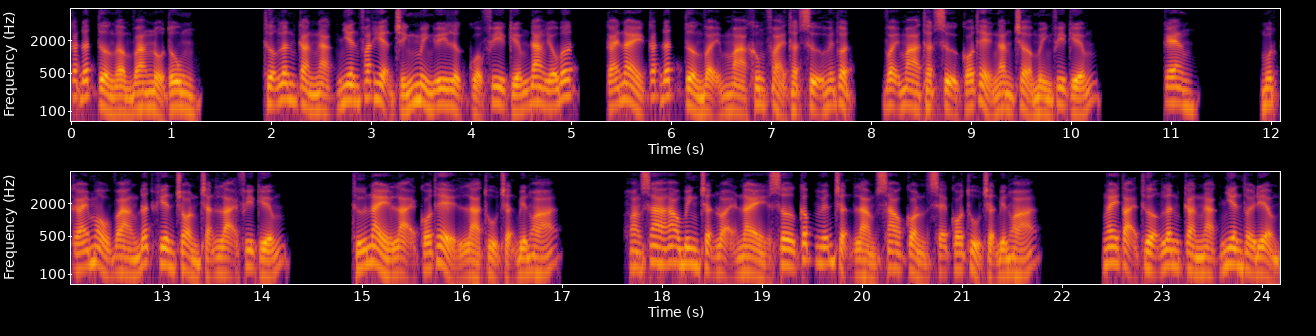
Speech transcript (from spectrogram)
cắt đất tường ầm vang nổ tung. Thượng Lân Càn ngạc nhiên phát hiện chính mình uy lực của phi kiếm đang yếu bớt, cái này cắt đất tường vậy mà không phải thật sự huyễn thuật, vậy mà thật sự có thể ngăn trở mình phi kiếm. Keng. Một cái màu vàng đất khiên tròn chặn lại phi kiếm. Thứ này lại có thể là thủ trận biến hóa. Hoàng sa ao binh trận loại này sơ cấp huyễn trận làm sao còn sẽ có thủ trận biến hóa. Ngay tại Thượng Lân càng ngạc nhiên thời điểm,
